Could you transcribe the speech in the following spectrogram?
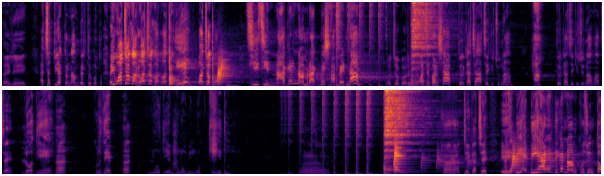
তাইলে আচ্ছা তুই একটা নাম বের তো করতো। এই অজগর অজগর অজগর কি? অজগর। ছি ছি নাগের নাম রাখবে সাপের নাম? অজগর অজগর সাপ? তোর কাছে আছে কিছু নাম? হ্যাঁ? তোর কাছে কিছু নাম আছে? লো দিয়ে। হ্যাঁ? গুরুদেব। হ্যাঁ? লো দিয়ে ভালো হবে লক্ষ্মীধর আহ, হ্যাঁ হ্যাঁ ঠিক আছে। এই আচ্ছা, বিহারের দিকে নাম খুঁজুন তো।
